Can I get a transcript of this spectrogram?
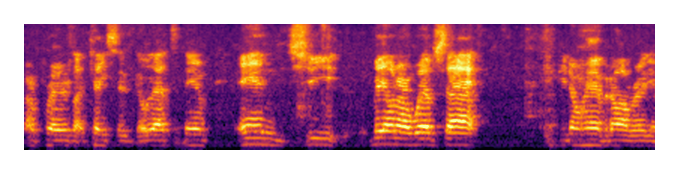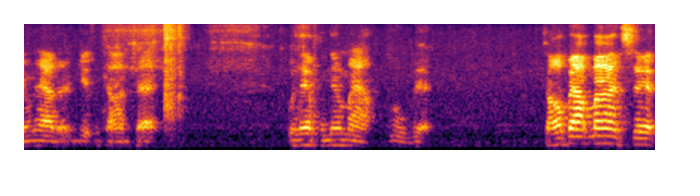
our prayers, like Kay said, go out to them, and she be on our website if you don't have it already on how to get in contact with helping them out a little bit. It's all about mindset.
